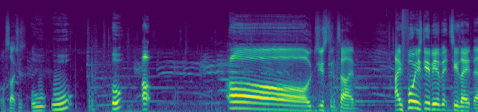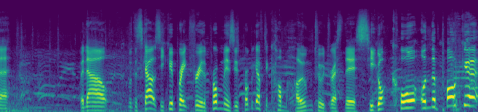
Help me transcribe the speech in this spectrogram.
Or such as... Ooh, ooh, ooh, oh. Oh, just in time. I thought he was going to be a bit too late there. But now, with the scouts, he could break through. The problem is he's probably going to have to come home to address this. He got caught on the pocket.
